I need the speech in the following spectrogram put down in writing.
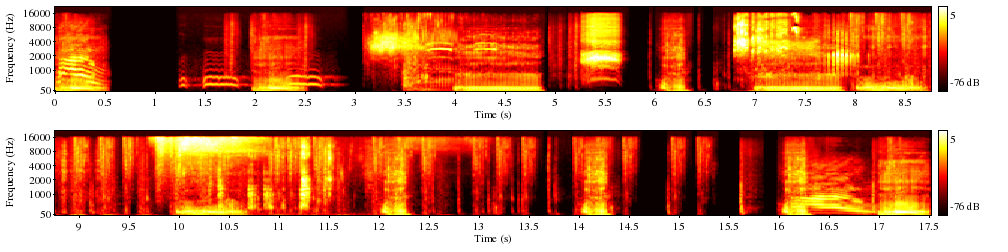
Wow. Mm-hmm.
